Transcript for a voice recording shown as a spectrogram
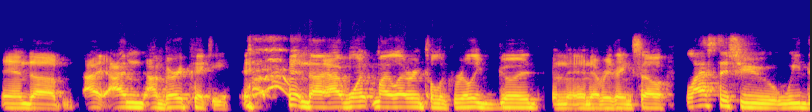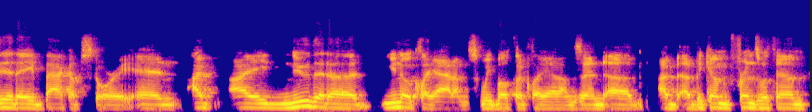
and uh, I, I'm I'm very picky, and I, I, want my lettering to look really good and, and everything. So last issue we did a backup story, and I I knew that uh you know Clay Adams, we both know Clay Adams, and uh, I've, I've become friends with him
